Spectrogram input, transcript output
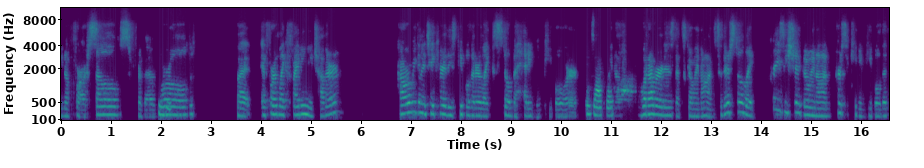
you know for ourselves for the mm-hmm. world but if we're like fighting each other how are we going to take care of these people that are like still beheading people or exactly you know, whatever it is that's going on so there's still like crazy shit going on persecuting people that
